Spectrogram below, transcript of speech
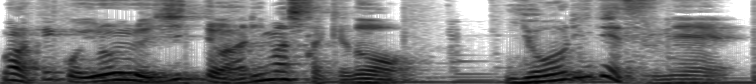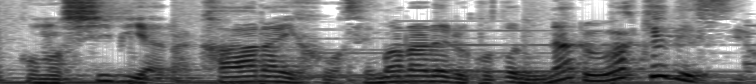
まあ結構いろいろいじってはありましたけど、よりですね、このシビアなカーライフを迫られることになるわけですよ。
